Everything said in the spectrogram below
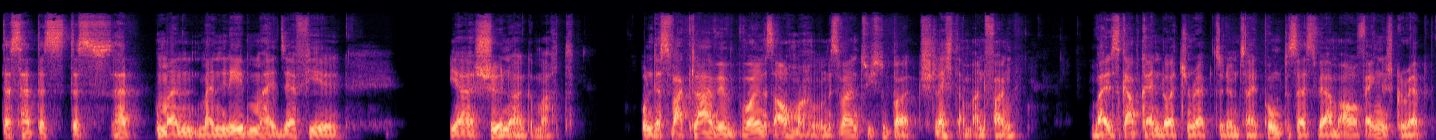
das hat, das, das hat mein, mein Leben halt sehr viel, ja, schöner gemacht. Und das war klar, wir wollen das auch machen. Und es war natürlich super schlecht am Anfang, weil es gab keinen deutschen Rap zu dem Zeitpunkt. Das heißt, wir haben auch auf Englisch gerappt.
